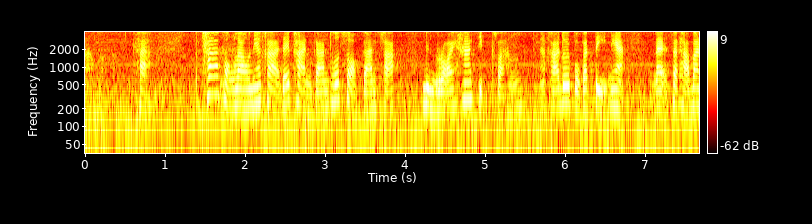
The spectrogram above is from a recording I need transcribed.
บ้างเหรอคะค่ะผ้าของเราเนี่ยค่ะได้ผ่านการทดสอบการซัก 150 ครั้งนะคะ โดยปกติเนี่ยและสถาบัน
